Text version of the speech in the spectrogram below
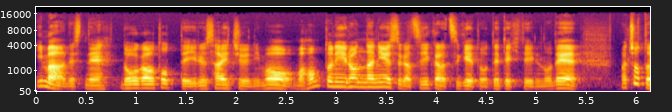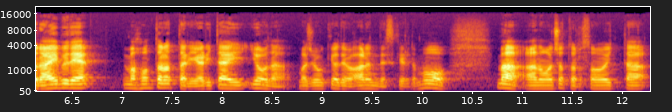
今ですね動画を撮っている最中にも、まあ、本当にいろんなニュースが次から次へと出てきているので、まあ、ちょっとライブで、まあ、本当だったらやりたいような、ま状況ではあるんですけれどもまああのちょっとそういった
